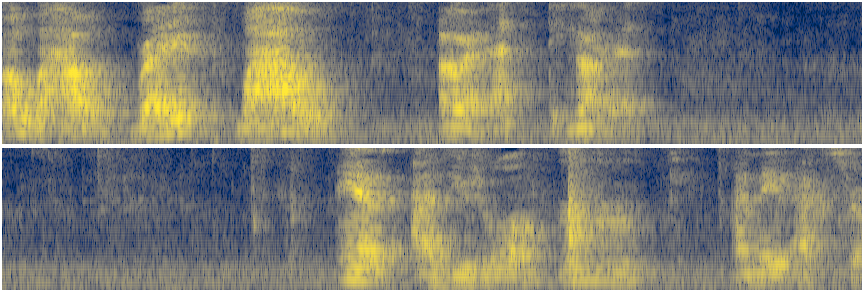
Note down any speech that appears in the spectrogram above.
Oh wow, right? wow, Okay. that's so- dangerous. and as usual, mm-hmm. I made extra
